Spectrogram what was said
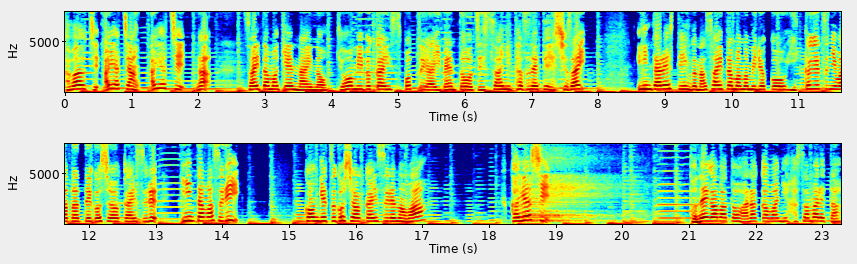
川内あやちゃんあやちが埼玉県内の興味深いスポットやイベントを実際に訪ねて取材。インタレスティングな埼玉の魅力を1ヶ月にわたってご紹介するインタマ3今月ご紹介するのは深谷市。利根川と荒川に挟まれた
